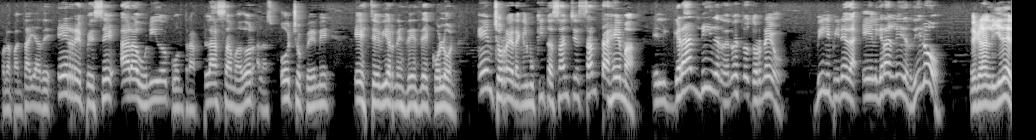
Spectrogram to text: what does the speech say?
por la pantalla de RPC Árabe Unido contra Plaza Amador a las 8 pm este viernes desde Colón. En Chorrera, en el Muquita Sánchez, Santa Gema, el gran líder de nuestro torneo. Billy Pineda, el gran líder, dilo. El gran líder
